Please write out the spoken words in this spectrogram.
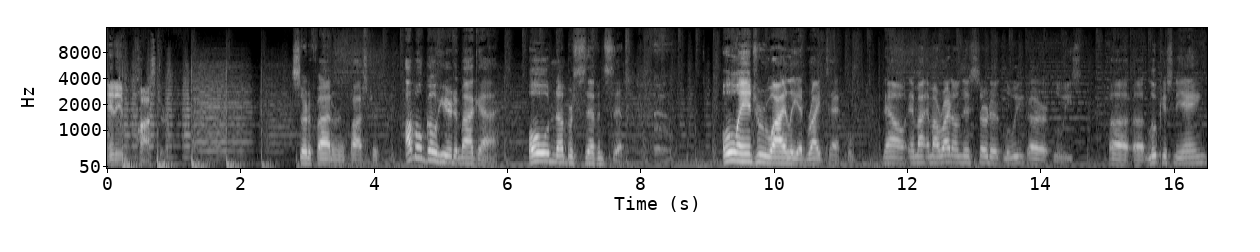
an imposter. Certified or an imposter. I'm gonna go here to my guy, old number seven seven, old Andrew Wylie at right tackle. Now, am I am I right on this, sir? To Louis or Luis, uh, uh, Lucas Niang,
